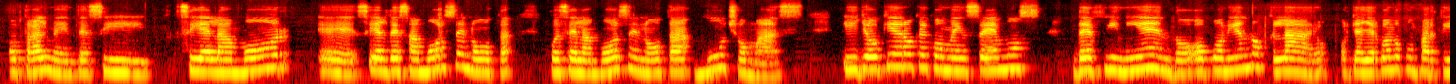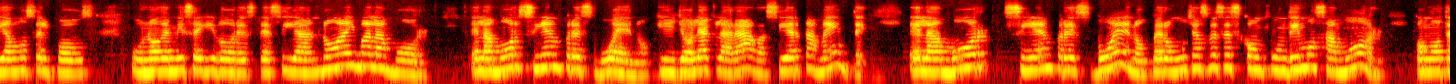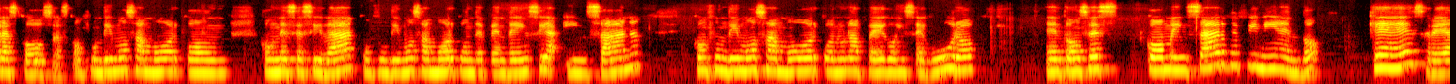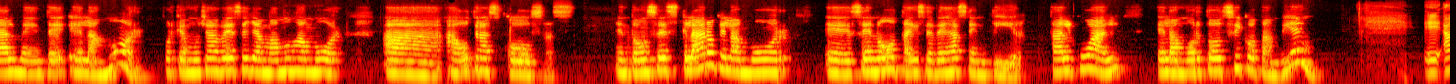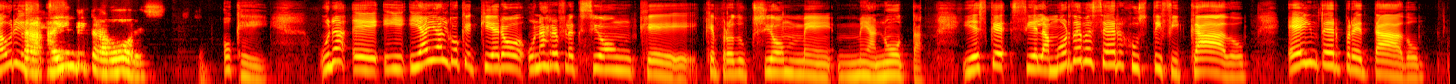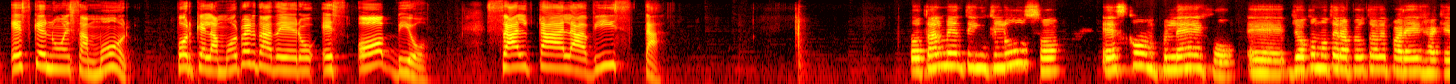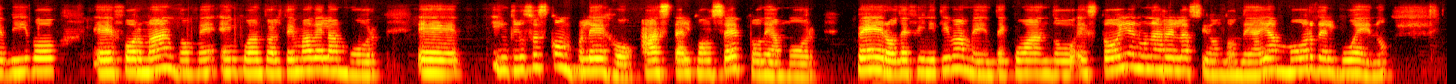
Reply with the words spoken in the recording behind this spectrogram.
Totalmente, si, si el amor, eh, si el desamor se nota, pues el amor se nota mucho más. Y yo quiero que comencemos definiendo o poniendo claro, porque ayer cuando compartíamos el post, uno de mis seguidores decía, no hay mal amor, el amor siempre es bueno. Y yo le aclaraba, ciertamente, el amor siempre es bueno, pero muchas veces confundimos amor con otras cosas. Confundimos amor con, con necesidad, confundimos amor con dependencia insana, confundimos amor con un apego inseguro. Entonces, comenzar definiendo qué es realmente el amor, porque muchas veces llamamos amor a, a otras cosas. Entonces, claro que el amor eh, se nota y se deja sentir, tal cual el amor tóxico también. Eh, Auris, O sea, hay indicadores. Ok. Una, eh, y, y hay algo que quiero, una reflexión que, producción me, me anota, y es que si el amor debe ser justificado e interpretado, es que no es amor, porque el amor verdadero es obvio, salta a la vista. Totalmente, incluso es complejo. Eh, yo como terapeuta de pareja que vivo eh, formándome en cuanto al tema del amor, eh, incluso es complejo hasta el concepto de amor, pero definitivamente cuando estoy en una relación donde hay amor del bueno,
